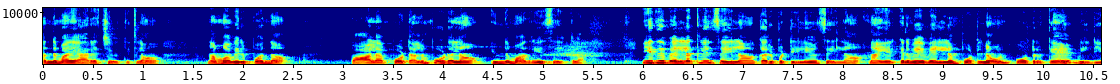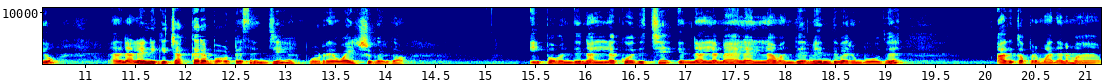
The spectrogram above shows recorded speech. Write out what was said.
அந்த மாதிரி அரைச்சி ஊற்றிக்கலாம் நம்ம விருப்பம்தான் பாலை போட்டாலும் போடலாம். இந்த மாதிரியும் சேர்க்கலாம். இது வெள்ளத்துலேயும் செய்யலாம் கருப்பட்டிலையும் செய்யலாம். நான் ஏற்கனவே வெல்லம் போட்டு நான் ஒன்று போட்டிருக்கேன் வீடியோ. அதனால் இன்றைக்கி சர்க்கரை போட்டு செஞ்சு போடுறேன் ஒயிட் சுகர் தான். இப்போ வந்து நல்லா கொதித்து இது நல்லா மேலே எல்லாம் வந்து வெந்து வரும்போது அதுக்கப்புறமா தான் நம்ம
